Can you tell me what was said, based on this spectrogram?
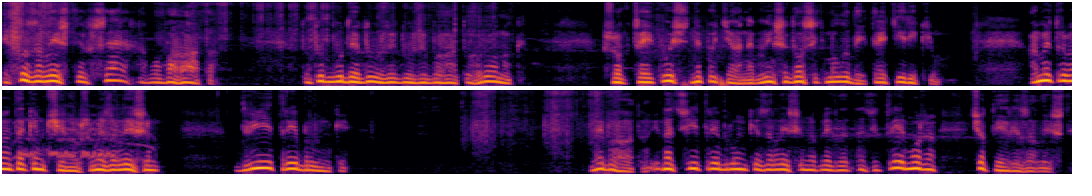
Якщо залишити все або багато, то тут буде дуже-дуже багато гронок, що цей кущ не потягне, бо він ще досить молодий, третій рік йому. А ми зробимо таким чином, що ми залишимо дві-три бруньки. Небагато. І на ці три бруньки залишимо, наприклад, на ці три можна чотири залишити.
